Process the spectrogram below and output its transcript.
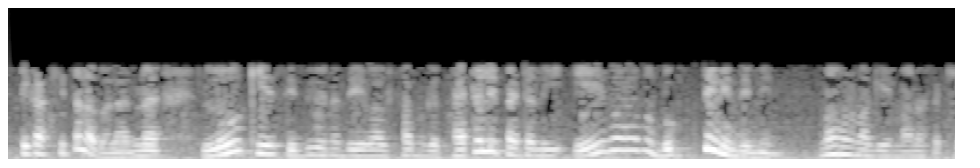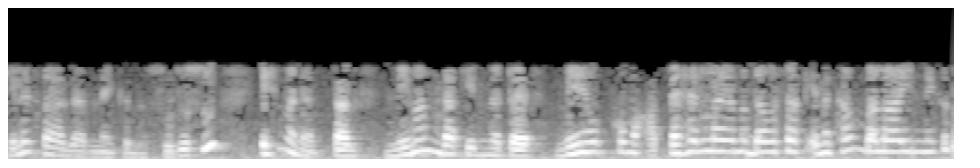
ටිකක් හිතලා බලන්න ලෝකයේ සිදුවෙන දේවල් සමග පැටලි පැටලි ඒවාම භුක්ති විඳින්න මම මගේ මනස කෙලසා ගන්න එකද සුදුසු? එහෙම නැත්නම් නිවන් දකින්නට මේ ඔක්කොම අතහැරලා යන දවසක් එනකම් බලා ඉන්න එකද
